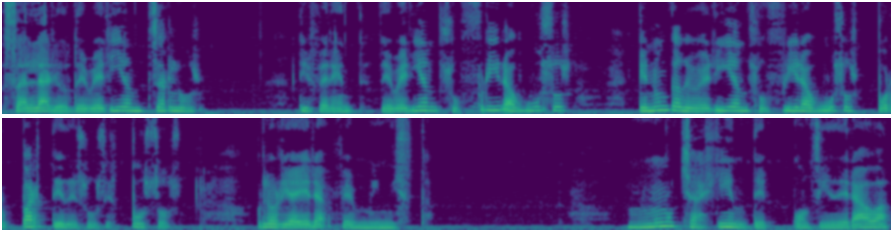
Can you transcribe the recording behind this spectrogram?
salarios deberían ser los diferentes, deberían sufrir abusos que nunca deberían sufrir abusos por parte de sus esposos Gloria era feminista. Mucha gente consideraba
